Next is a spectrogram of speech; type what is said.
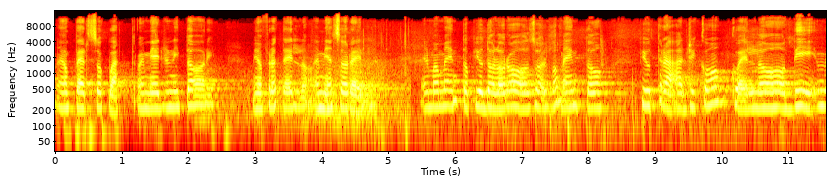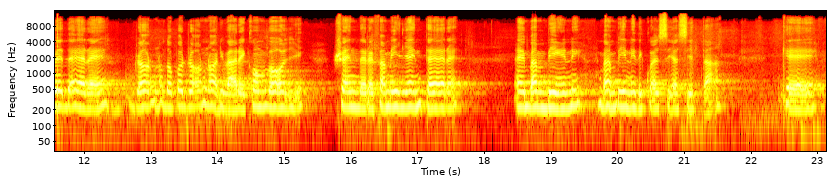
ne ho perso quattro, i miei genitori, mio fratello e mia sorella. È il momento più doloroso, il momento più tragico, quello di vedere giorno dopo giorno arrivare i convogli, scendere famiglie intere e i bambini, bambini di qualsiasi età, che,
